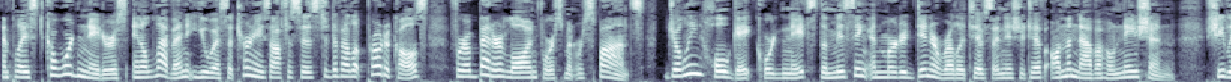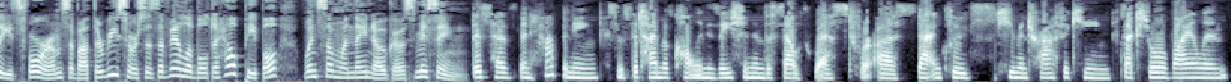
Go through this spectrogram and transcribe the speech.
and placed coordinators in 11 U.S. attorneys' offices to develop protocols for a better law enforcement response. Jolene Holgate coordinates the Missing and Murdered Diné Relatives Initiative on the Navajo Nation. She leads forums about the resources available to help people when someone they know goes missing. This has been happening since the time of colonization in the Southwest for us. That includes human trafficking, sexual violence,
